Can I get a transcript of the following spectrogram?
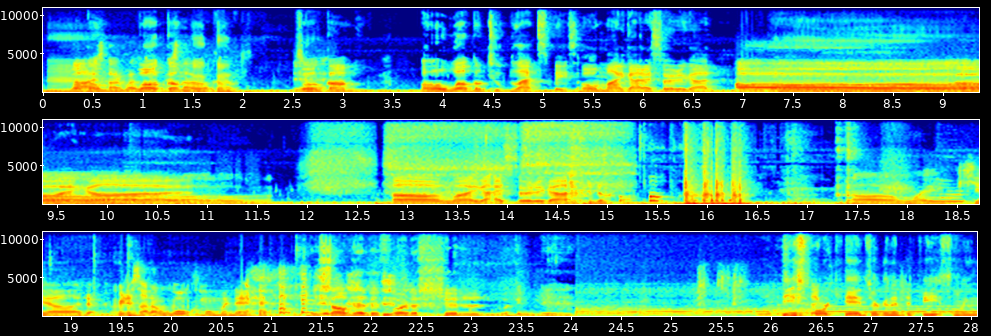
Hmm. Nah, it's not welcome. Welcome. It's not Welcome. welcome. Yeah. Welcome. Oh, welcome to Black Space. Oh my god, I swear to god. Oh. Oh my god. Oh my god, I swear to god. no. Oh my god. We just had a uh, woke moment there. Eh? We solved it before the shit fucking. These four kids are gonna defeat something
